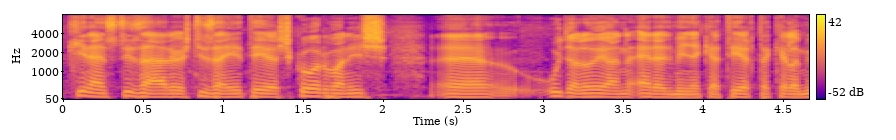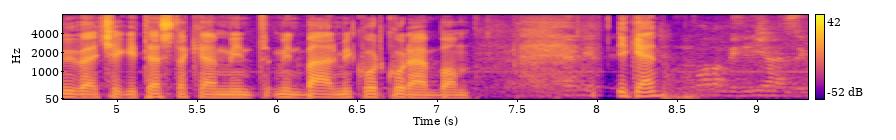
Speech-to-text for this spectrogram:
9, 13 és 17 éves korban is ugyanolyan eredményeket értek el a műveltségi teszteken, mint, mint bármikor korábban. Igen? Valami hiányzik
